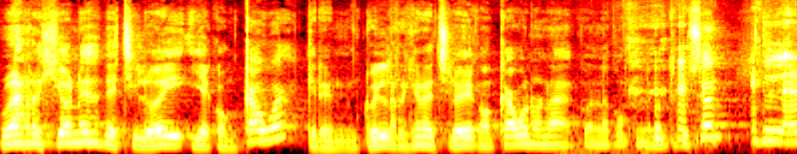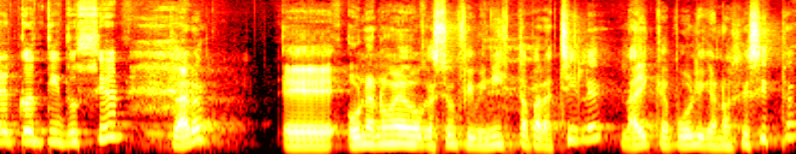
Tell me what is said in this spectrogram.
Nuevas regiones de Chiloé y Aconcagua, quieren incluir las regiones de Chiloé y Aconcagua en, una, con la, con la Constitución. En la constitución. Claro. Eh, una nueva educación feminista para Chile, laica, pública, no sexista,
